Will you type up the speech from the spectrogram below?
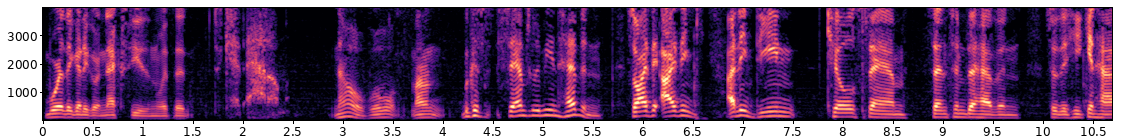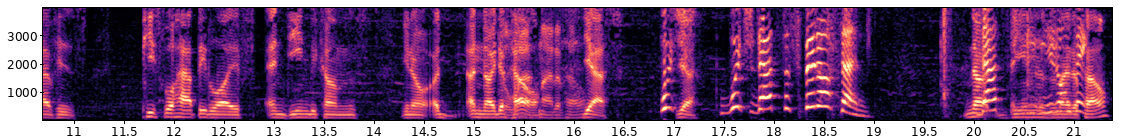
where are they going to go next season with it To get Adam. no well I don't because Sam's going to be in heaven so I think I think I think Dean kills Sam sends him to heaven so that he can have his peaceful happy life and Dean becomes you know a, a knight of The hell last knight of hell? yes which Yeah. which that's the spinoff then. no That's Dean you is a don't knight think, of hell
